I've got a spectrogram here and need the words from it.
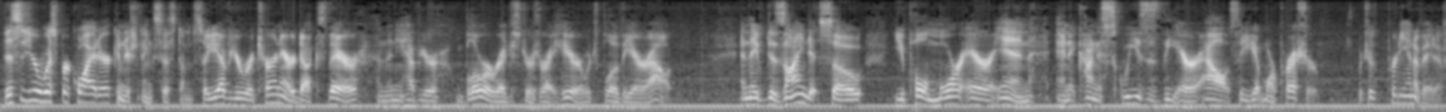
This is your Whisper Quiet air conditioning system. So you have your return air ducts there, and then you have your blower registers right here, which blow the air out. And they've designed it so you pull more air in, and it kind of squeezes the air out so you get more pressure, which is pretty innovative.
